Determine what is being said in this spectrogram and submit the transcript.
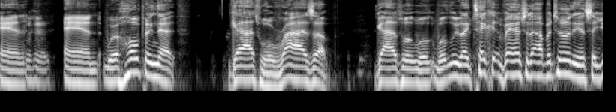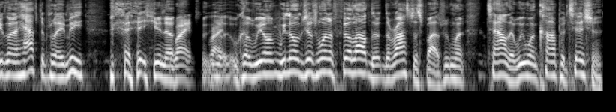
and mm-hmm. and we're hoping that guys will rise up. Guys will, will, will like take advantage of the opportunity and say, "You're going to have to play me," you know, right? Right. Because we don't we don't just want to fill out the, the roster spots. We want talent. We want competition.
